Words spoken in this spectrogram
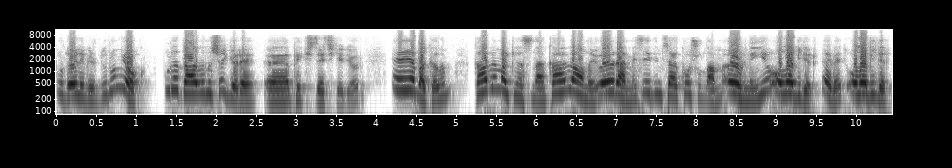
Burada öyle bir durum yok. Burada davranışa göre e, pekiştireç geliyor. E'ye bakalım. Kahve makinesinden kahve almayı öğrenmesi edimsel koşullanma örneği olabilir. Evet olabilir.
